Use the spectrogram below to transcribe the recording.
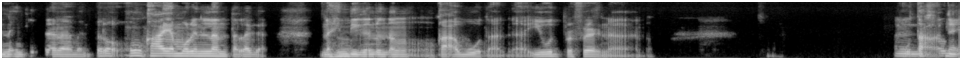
Hmm. naintindihan namin. Pero kung kaya mo rin lang talaga na hindi ganun ang kaabutan, uh, you would prefer na ano. Puta, Na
